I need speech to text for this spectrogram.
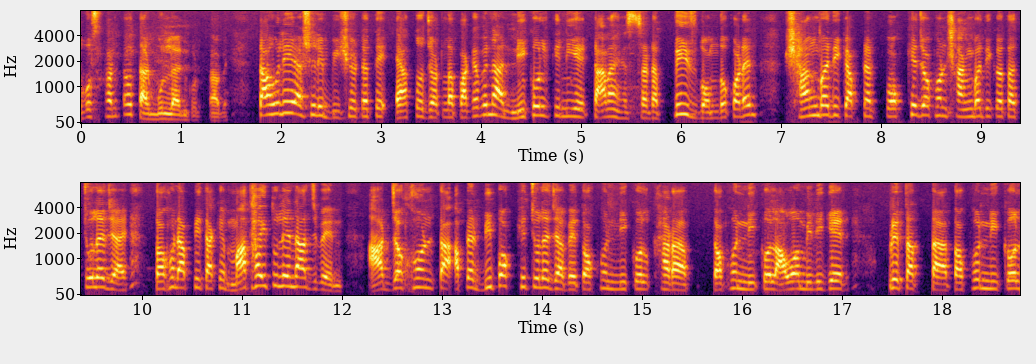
অবস্থানটাও তার মূল্যায়ন করতে হবে। তাহলেই আসলে বিষয়টাতে এত জটলা পাকাবে না। নিকোলকে নিয়ে টানা হেসরাটা প্লিজ বন্ধ করেন। সাংবাদিক আপনার পক্ষে যখন সাংবাদিকতা চলে যায়, তখন আপনি তাকে মাথায় তুলে নাচবেন। আর যখন তা আপনার বিপক্ষে চলে যাবে, তখন নিকোল খারাপ, তখন নিকোল আওয়ামী লীগের প্রেতাত্মা, তখন নিকোল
